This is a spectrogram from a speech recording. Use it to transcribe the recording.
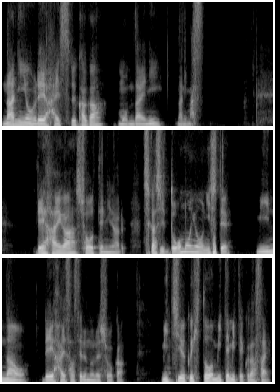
何を礼拝するかが問題になります。礼拝が焦点になる。しかし、どのようにしてみんなを礼拝させるのでしょうか道行く人を見てみてください。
